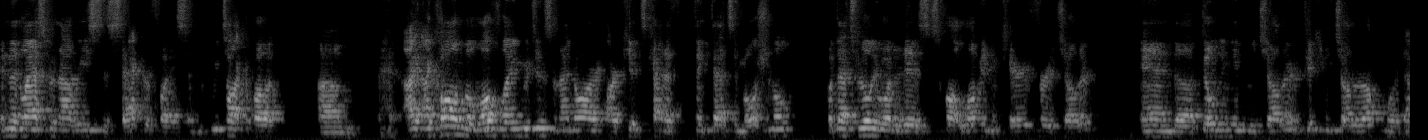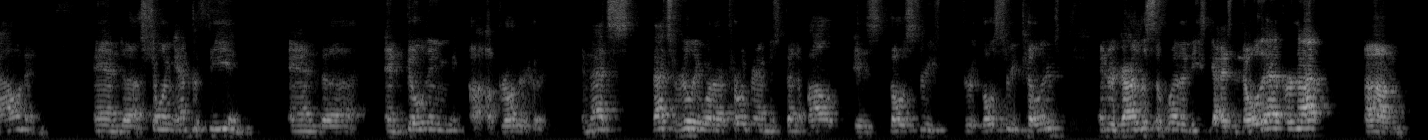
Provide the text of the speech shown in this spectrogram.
And then last but not least is sacrifice. And we talk about, um, I, I, call them the love languages, and I know our, our kids kind of think that's emotional, but that's really what it is. It's about loving and caring for each other. and uh, building into each other and picking each other up when we're down and and uh, showing empathy and and uh, and building a, brotherhood. And that's that's really what our program has been about is those three those three pillars. And regardless of whether these guys know that or not, um,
